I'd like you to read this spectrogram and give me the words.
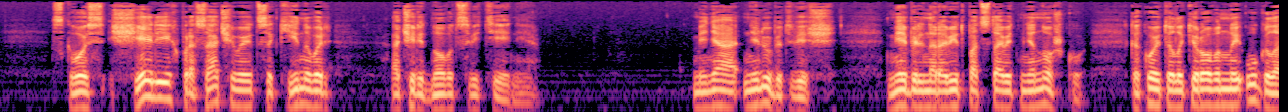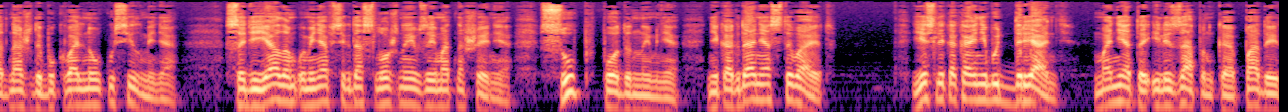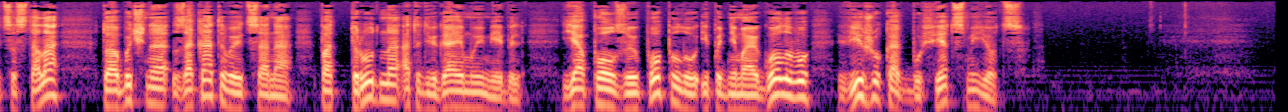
Сквозь щели их просачивается киноварь очередного цветения. Меня не любят вещи. Мебель норовит подставить мне ножку. Какой-то лакированный угол однажды буквально укусил меня — с одеялом у меня всегда сложные взаимоотношения. Суп, поданный мне, никогда не остывает. Если какая-нибудь дрянь, монета или запонка падает со стола, то обычно закатывается она под трудно отодвигаемую мебель. Я ползаю по полу и поднимаю голову, вижу, как буфет смеется.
